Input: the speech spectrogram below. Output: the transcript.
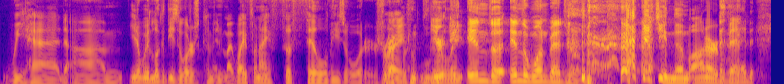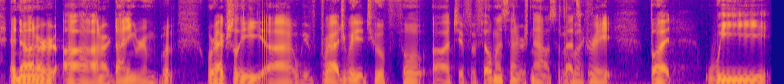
we had, um, you know, we look at these orders come in. My wife and I fulfill these orders. Right, Right. You're in the in the one bedroom. packaging them on our bed and on our uh, on our dining room. But we're actually uh, we've graduated to a full, uh, to fulfillment centers now, so that's great. But we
